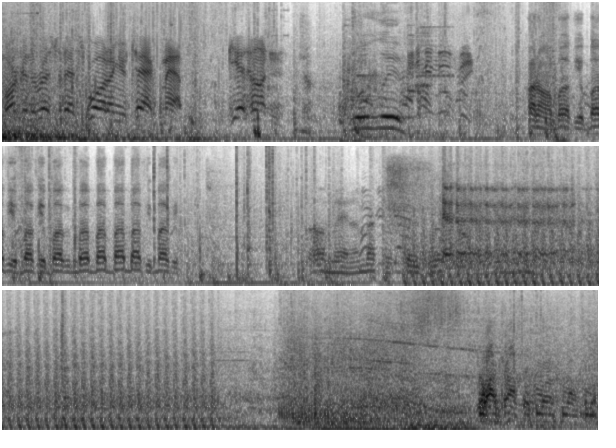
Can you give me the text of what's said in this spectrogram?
Marking the rest of that squad on your tac map. Get hunting. You'll live. Hold on, above you, above you, above you, above you, above, above, above, above you, above you. Oh man, I'm about to say, Come on, drop this. Come on, come on, come on.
